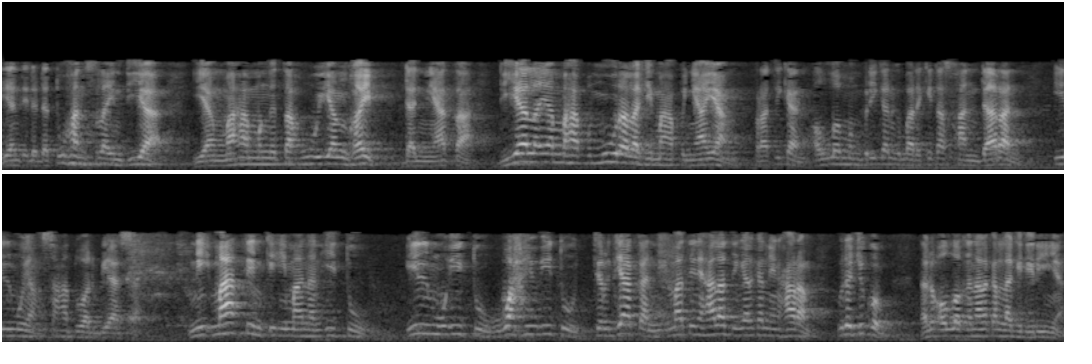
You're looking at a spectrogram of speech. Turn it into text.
yang tidak ada Tuhan selain dia, yang maha mengetahui yang gaib dan nyata. Dialah yang maha pemurah lagi maha penyayang. Perhatikan, Allah memberikan kepada kita sandaran ilmu yang sangat luar biasa. Nikmatin keimanan itu, ilmu itu, wahyu itu, kerjakan, nikmatin yang halal, tinggalkan yang haram. Udah cukup. Lalu Allah kenalkan lagi dirinya.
